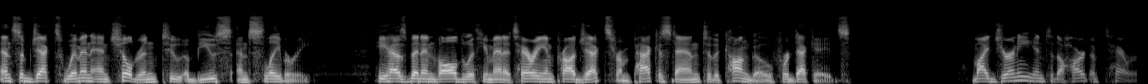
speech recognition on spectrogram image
and subjects women and children to abuse and slavery. He has been involved with humanitarian projects from Pakistan to the Congo for decades. My journey into the heart of terror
